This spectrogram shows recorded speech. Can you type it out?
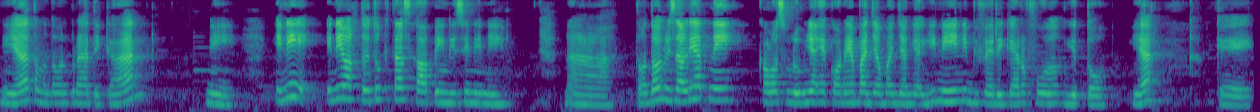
Nih ya teman-teman perhatikan. Nih ini ini waktu itu kita scalping di sini nih. Nah teman-teman bisa lihat nih kalau sebelumnya ekornya panjang-panjang kayak gini ini be very careful gitu ya Oke,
